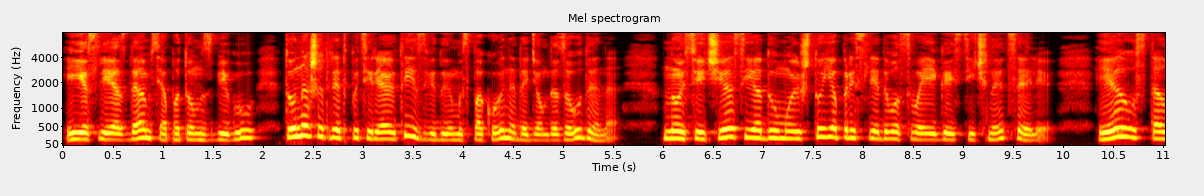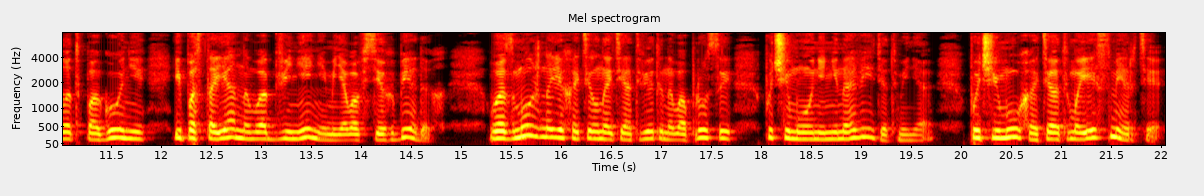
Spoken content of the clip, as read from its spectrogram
и если я сдамся, а потом сбегу, то наш отряд потеряют из виду, и мы спокойно дойдем до Заудена. Но сейчас я думаю, что я преследовал свои эгоистичные цели. Я устал от погони и постоянного обвинения меня во всех бедах. Возможно, я хотел найти ответы на вопросы, почему они ненавидят меня, почему хотят моей смерти,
